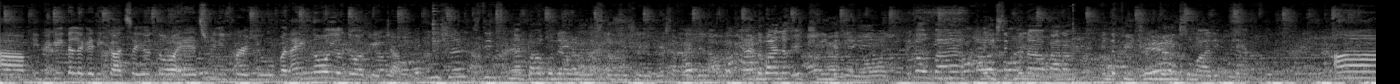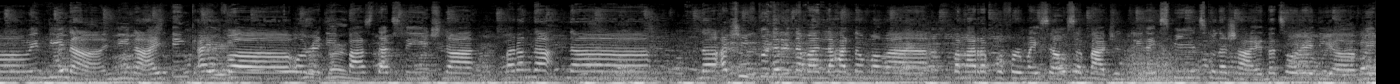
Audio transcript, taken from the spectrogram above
um, ibigay talaga ni God sa'yo to. And it's really for you. But I know you'll do a great job. Teka, Michelle, din nabago na yung last ng Miss Universe na pwede na ako. Naba ng age limit ngayon. Ikaw ba, naisip mo na parang in the future muling sumali ulit? Passed that stage na parang na, na, na-achieve ko na rin naman lahat ng mga pangarap ko for myself sa pageantry. Na-experience ko na siya and that's already a big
